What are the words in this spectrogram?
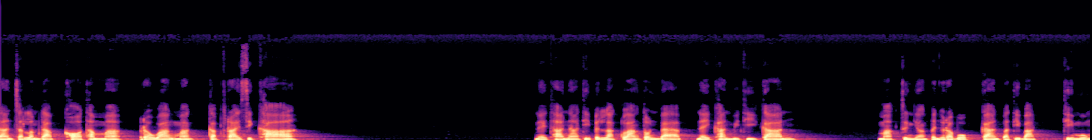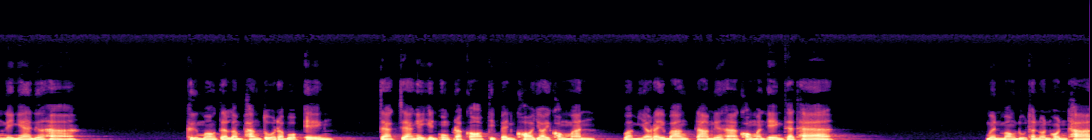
การจัดลำดับข้อธรรมะ ระหว่างมรรคกับไตรสิกขา ในฐานะที่เป็นหลักกลางต้นแบบในขั้นวิธีการมักจึงยังเป็นระบบการปฏิบัติที่มุ่งในแง่เนื้อหา คือมองแต่ลำพังตัวระบบเอง แจกแจงให้เห็นองค์ประกอบที่เป็นข้อย่อยของมันว่ามีอะไรบ้างตามเนื้อหาของมันเองแท้ๆ เหมือนมองดูถนนหนทาง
